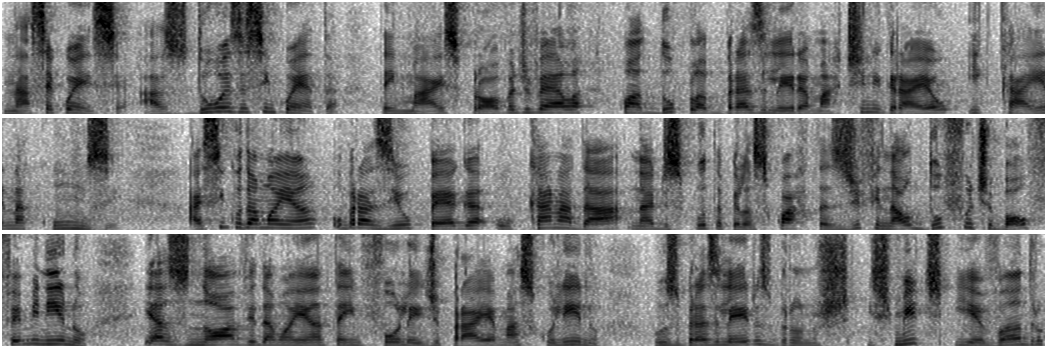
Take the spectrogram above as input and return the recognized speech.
na sequência, às 2h50, tem mais prova de vela com a dupla brasileira Martine Grael e Kaena Kunze. Às 5 da manhã, o Brasil pega o Canadá na disputa pelas quartas de final do futebol feminino. E às 9 da manhã tem vôlei de praia masculino. Os brasileiros Bruno Schmidt e Evandro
